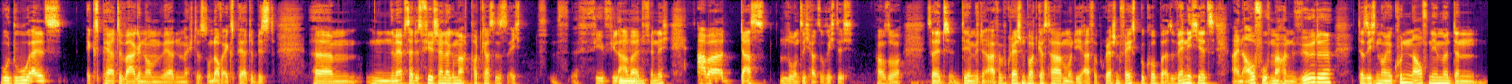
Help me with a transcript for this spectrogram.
wo du als Experte wahrgenommen werden möchtest und auch Experte bist. Ähm, eine Website ist viel schneller gemacht, Podcast ist echt viel, viel Arbeit, mhm. finde ich. Aber das lohnt sich halt so richtig. Also seitdem wir den Alpha Progression Podcast haben und die Alpha Progression Facebook Gruppe, also wenn ich jetzt einen Aufruf machen würde, dass ich neue Kunden aufnehme, dann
